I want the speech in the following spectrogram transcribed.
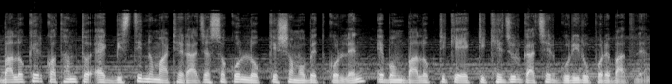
বালকের কথামতো এক বিস্তীর্ণ মাঠে রাজা সকল লোককে সমবেত করলেন এবং বালকটিকে একটি খেজুর গাছের গুড়ির উপরে বাঁধলেন।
